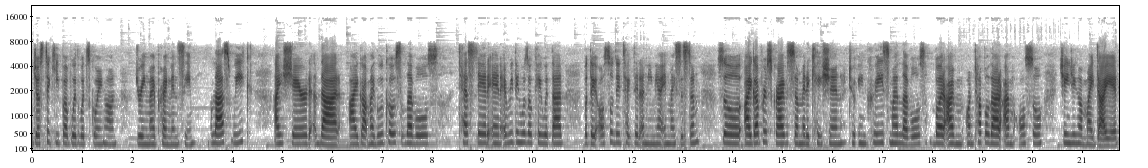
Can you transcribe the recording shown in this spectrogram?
just to keep up with what's going on during my pregnancy. Last week, I shared that I got my glucose levels tested and everything was okay with that but they also detected anemia in my system so I got prescribed some medication to increase my levels but I'm on top of that I'm also changing up my diet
